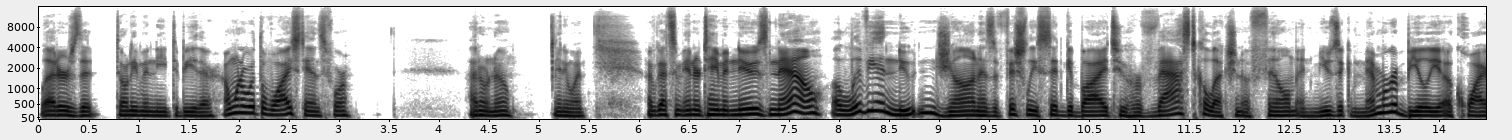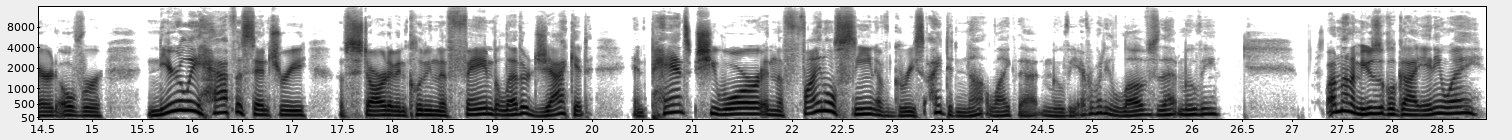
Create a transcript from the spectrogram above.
letters that don't even need to be there. I wonder what the Y stands for. I don't know. Anyway, I've got some entertainment news now. Olivia Newton John has officially said goodbye to her vast collection of film and music memorabilia acquired over nearly half a century of stardom, including the famed leather jacket and pants she wore in the final scene of Grease. I did not like that movie. Everybody loves that movie. I'm not a musical guy anyway,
